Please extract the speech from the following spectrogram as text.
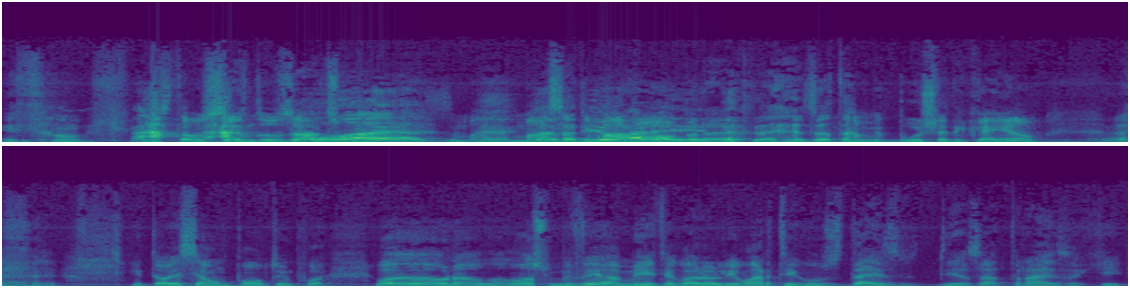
Então, eles estão sendo usados como é, massa tá de manobra. Exatamente, bucha de canhão. É. Então, esse é um ponto importante. O negócio me veio à mente, agora eu li um artigo uns 10 dias atrás aqui,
